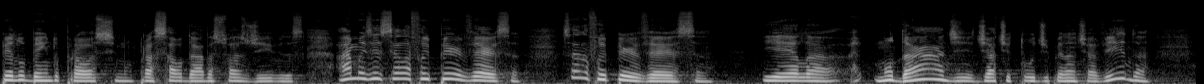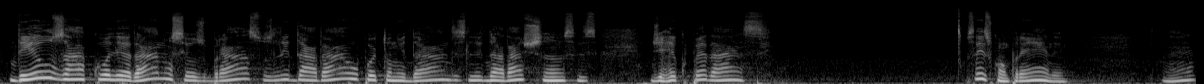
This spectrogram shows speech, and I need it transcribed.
pelo bem do próximo, para saldar das suas dívidas. Ah, mas e se ela foi perversa? Se ela foi perversa e ela mudar de, de atitude perante a vida, Deus a acolherá nos seus braços, lhe dará oportunidades, lhe dará chances de recuperar-se. Vocês compreendem? Né?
